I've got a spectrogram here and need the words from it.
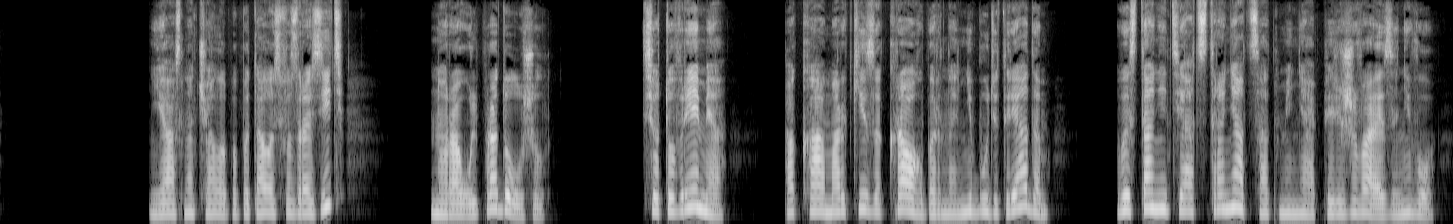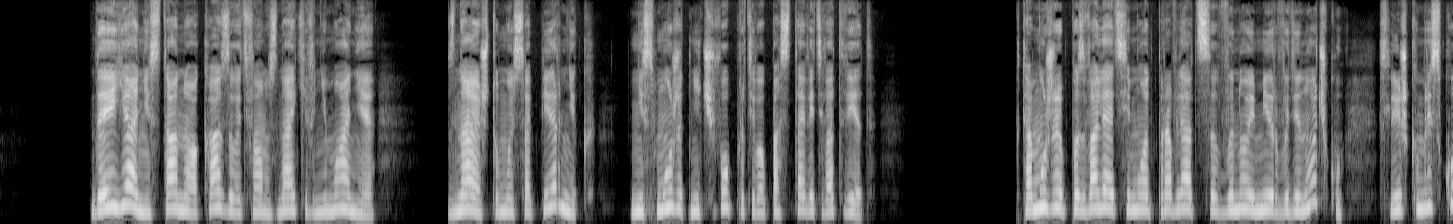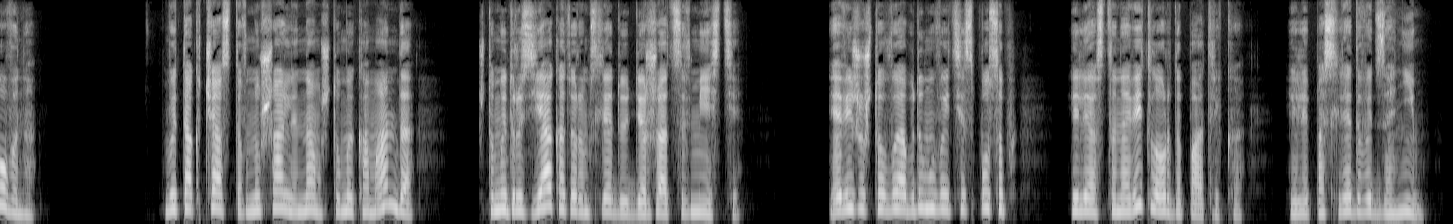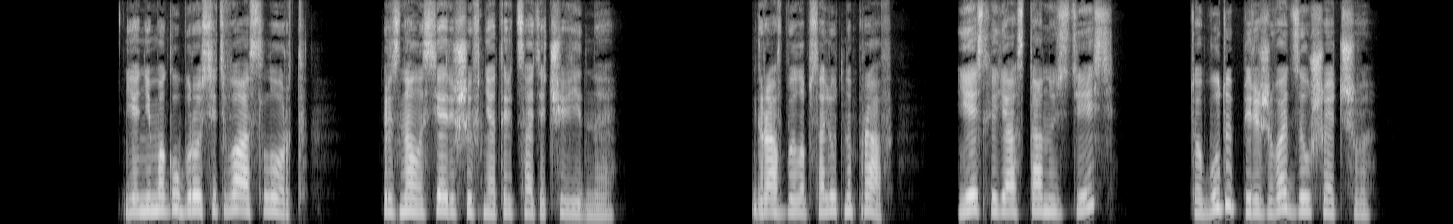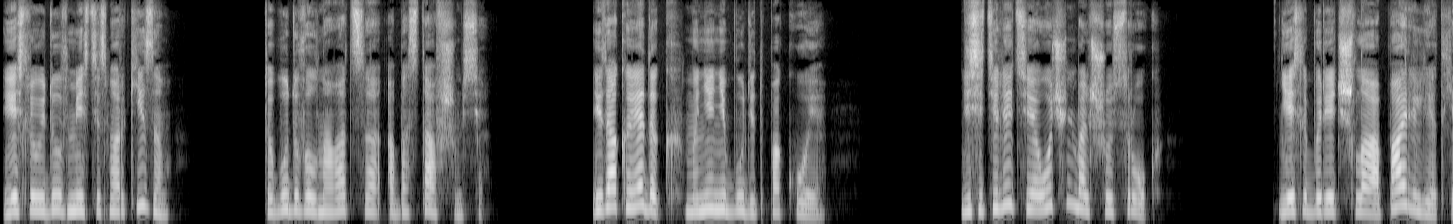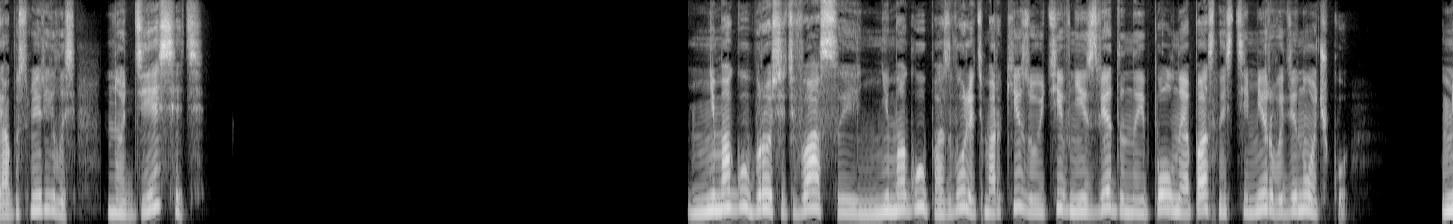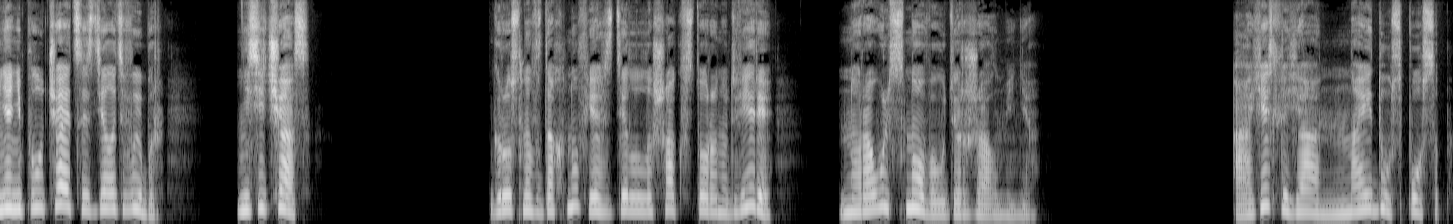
Я сначала попыталась возразить, но Рауль продолжил. Все то время, пока маркиза Краухберна не будет рядом, вы станете отстраняться от меня, переживая за него. Да и я не стану оказывать вам знаки внимания, зная, что мой соперник не сможет ничего противопоставить в ответ. К тому же позволять ему отправляться в иной мир в одиночку слишком рискованно. Вы так часто внушали нам, что мы команда — что мы друзья, которым следует держаться вместе. Я вижу, что вы обдумываете способ или остановить лорда Патрика, или последовать за ним. Я не могу бросить вас, лорд, призналась я, решив не отрицать очевидное. Граф был абсолютно прав. Если я останусь здесь, то буду переживать за ушедшего. Если уйду вместе с маркизом, то буду волноваться об оставшемся. И так и эдак мне не будет покоя. Десятилетие — очень большой срок. Если бы речь шла о паре лет, я бы смирилась, но десять... Не могу бросить вас и не могу позволить Маркизу уйти в неизведанный и полной опасности мир в одиночку. У меня не получается сделать выбор. Не сейчас. Грустно вздохнув, я сделала шаг в сторону двери, но Рауль снова удержал меня. А если я найду способ?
